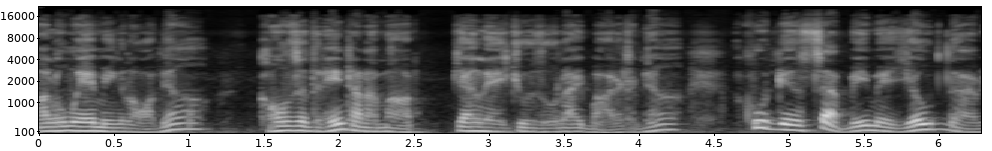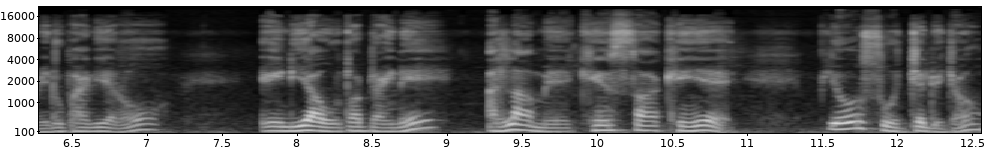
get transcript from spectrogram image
အားလုံးပဲမင်္ဂလာပါဗျာခေါင်းစသတင်းဌာနမှာပြန်လည်ကြိုဆိုလိုက်ပါတယ်ခင်ဗျာအခုတင်ဆက်ပေးမယ့်ရုပ်သံမျိုးတို့ဖိုင်လေးရတော့အိန္ဒိယကိုတွားပြိုင်နေအလှမဲ့ခင်းစားခင်ရဲ့ပြောဆိုချက်တွေကြောင့်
